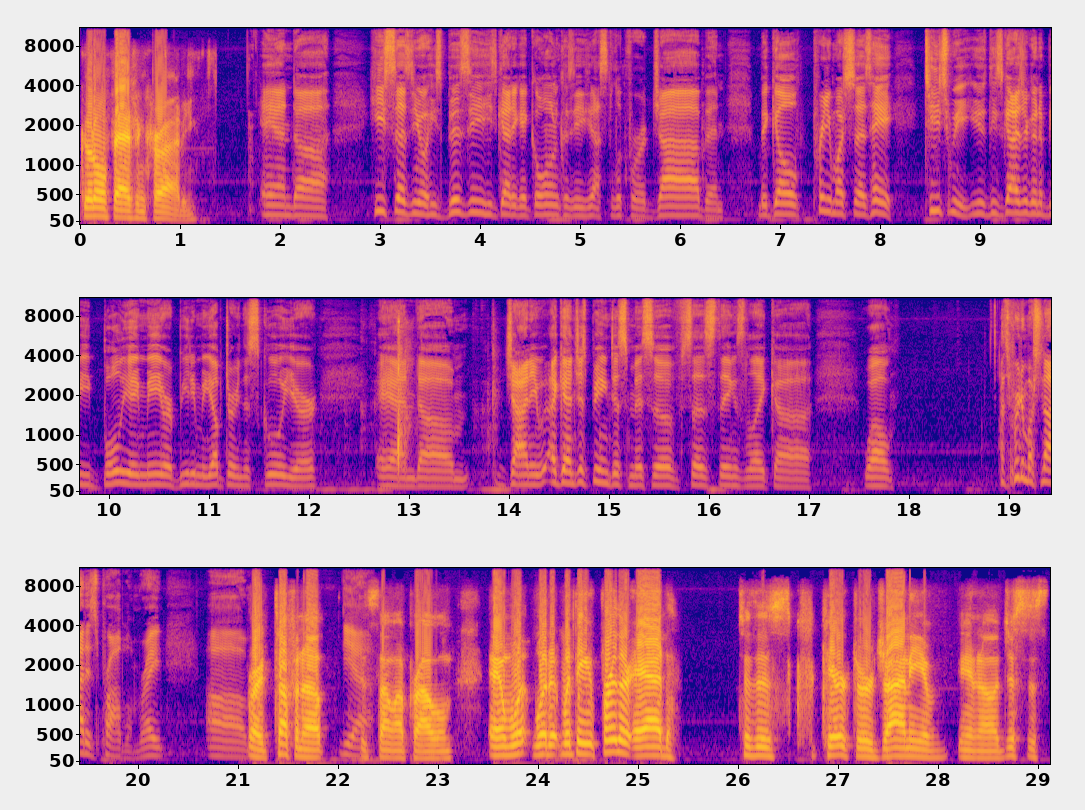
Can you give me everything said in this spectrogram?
Good old fashioned karate. and uh, he says, you know, he's busy. He's got to get going because he has to look for a job. And Miguel pretty much says, "Hey, teach me. You, these guys are going to be bullying me or beating me up during the school year." And um, Johnny, again, just being dismissive, says things like, uh, "Well, that's pretty much not his problem, right?" Um, Right, toughen up. Yeah. It's not my problem. And what what what they further add to this character Johnny of you know just this,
